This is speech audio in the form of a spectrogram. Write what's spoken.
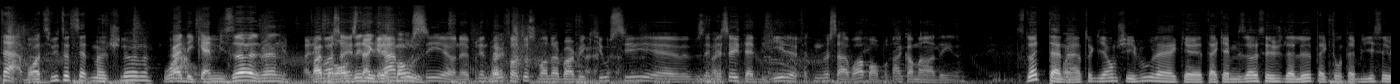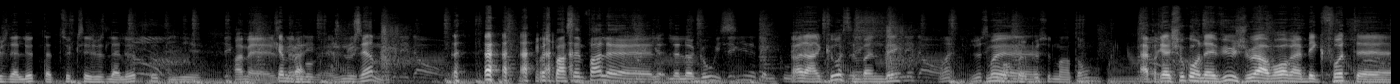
Tab, bon, as-tu vu toute cette merch là? là? Ouais, des camisoles, man. Allez Faire voir sur bronzer les Instagram épaules. aussi, on a pris une belle Ouais. photo sur Modern Barbecue aussi. Euh, vous aimez Ouais. ça, habillé, là, faites-nous le savoir, puis on pourra en commander. là. Tu dois être tannant, toi Guillaume, chez vous, là, avec euh, ta camisole c'est juste de la lutte, avec ton tablier c'est juste de la lutte, ta tuque c'est juste de la lutte. là, puis, euh, Ouais, mais je, Comme ben. je nous aime. Moi je pensais me faire le, le- le logo ici, là, comme coup. Ah, dans le coup, c'est une bonne idée. Ouais, juste Moi, monte euh, un peu sur le menton. Après le show qu'on a vu, je veux avoir un Bigfoot, euh,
